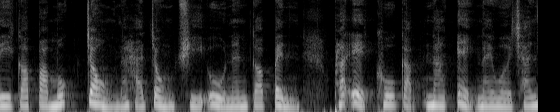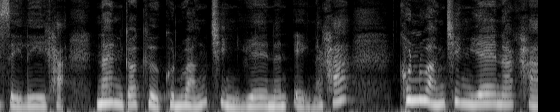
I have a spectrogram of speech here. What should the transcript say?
รีส์ก็ประมุกจงนะคะจงชีอูนั่นก็เป็นพระเอกคู่กับนางเอกในเวอร์ชันซีรีส์ค่ะ นั่นก็คือคุณหวังชิงเย่นั่นเองนะคะ คุณหวังชิงเย่นะคะ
